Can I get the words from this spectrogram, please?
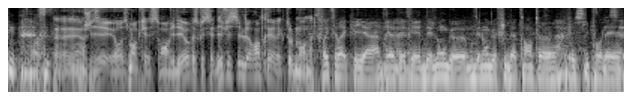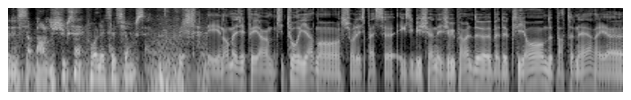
Euh, je disais heureusement qu'elles sont en vidéo parce que c'est difficile de rentrer avec tout le monde. Oui, c'est vrai qu'il y a, il y a des, des, des, longues, des longues files d'attente euh, aussi pour les. Ça parle du succès. Pour les sessions. Et non, bah, j'ai fait un petit tour hier dans, sur l'espace euh, Exhibition et j'ai vu pas mal de, bah, de clients, de partenaires et euh,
